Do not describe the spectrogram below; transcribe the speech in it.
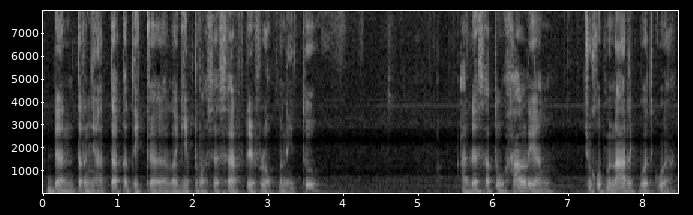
Dan ternyata ketika lagi proses self development itu ada satu hal yang cukup menarik buat gue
